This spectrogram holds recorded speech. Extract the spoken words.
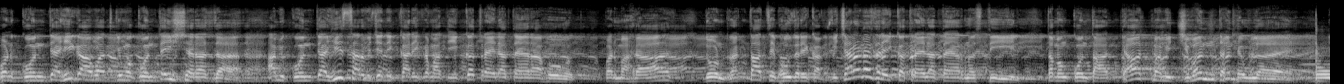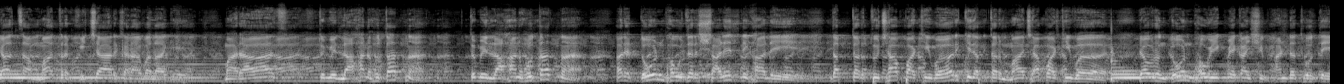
पण कोणत्याही गावात किंवा कोणत्याही शहरात जा. आम्ही कोणत्याही सार्वजनिक कार्यक्रमात एकत्र राहायला तयार आहोत. पण महाराज दोन रक्ताचे भाऊ जर एका विचारानं जर एकत्र राहायला तयार नसतील तर मग कोणता अध्यात्म आम्ही जिवंत ठेवलंय? याचा मात्र विचार करावा लागेल. महाराज तुम्ही लहान होतात ना? तुम्ही लहान होतात ना? अरे दोन भाऊ जर शाळेत निघाले दप्तर तुझ्या पाठीवर की दप्तर माझ्या पाठीवर? यावरून दोन भाऊ एकमेकांशी भांडत होते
